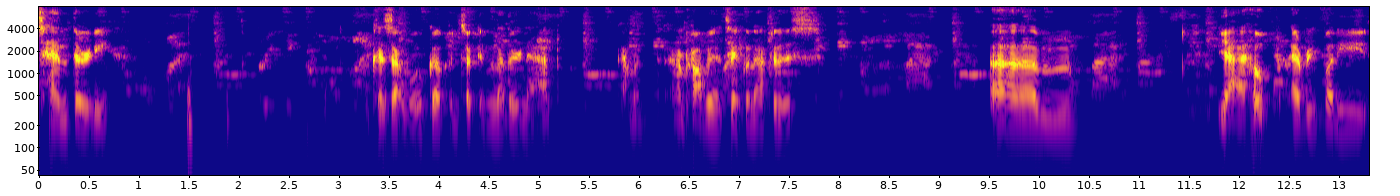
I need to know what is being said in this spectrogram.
10:30 because I woke up and took another nap. I'm, a, I'm probably gonna take one after this. Um, yeah, I hope everybody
